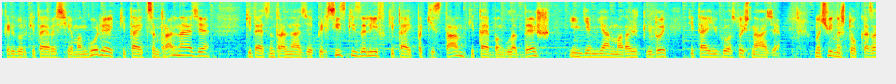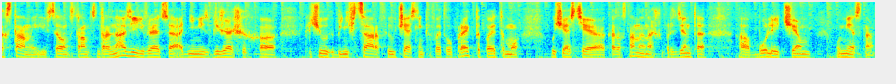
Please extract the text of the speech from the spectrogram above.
коридор Китай, Россия, Монголия, Китай, Центральная Азия, Китай, Центральная Азия, Персидский залив, Китай, Пакистан, Китай, Бангладеш, Индия, Мьянма, а также коридор Китай, Юго-Восточная Азия. Но очевидно, что Казахстан и в целом страны Центральной Азии являются одними из ближайших э, ключевых бенефициаров и участников этого проекта, поэтому участие Казахстана и нашего президента э, более чем уместно.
